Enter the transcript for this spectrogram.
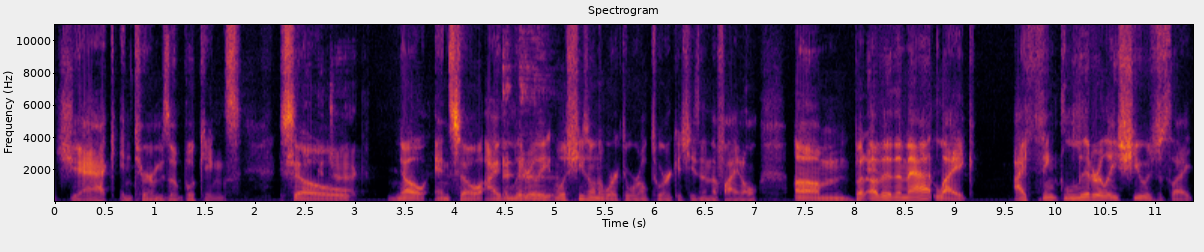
jack in terms of bookings. So. No, and so I literally well, she's on the Werq the World tour because she's in the final. Um, but other than that, like I think literally she was just like,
